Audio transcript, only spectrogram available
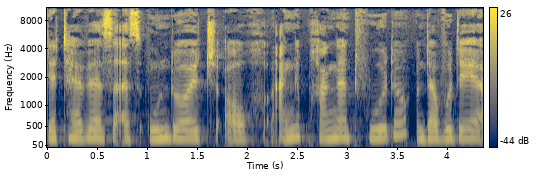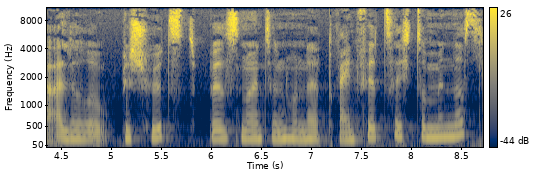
der teilweise als undeutsch auch angeprangert wurde. Und da wurde er also beschützt bis 1943 zumindest.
